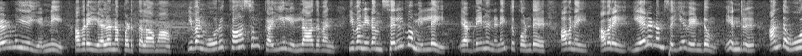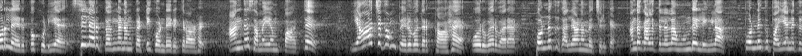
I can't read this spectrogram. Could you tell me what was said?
ஏழ்மையை எண்ணி அவரை ஏளனப்படுத்தலாமா? இவன் ஒரு காசும் கையில் இல்லாதவன். இவனிடம் செல்வம் இல்லை அப்படின்னு நினைத்து கொண்டு அவனை அவரை ஏளனம் செய்ய வேண்டும் என்று அந்த ஊரில் இருக்கக்கூடிய சிலர் கங்கணம் கட்டி கொண்டிருக்கிறார்கள். அந்த சமயம் பார்த்து யாச்சகம் பெறுவதற்காக ஒருவர் வரார். பொண்ணுக்கு கல்யாணம் வச்சுருக்கேன். அந்த காலத்துலலாம் உண்டு இல்லைங்களா? பொண்ணுக்கு பையனுக்கு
